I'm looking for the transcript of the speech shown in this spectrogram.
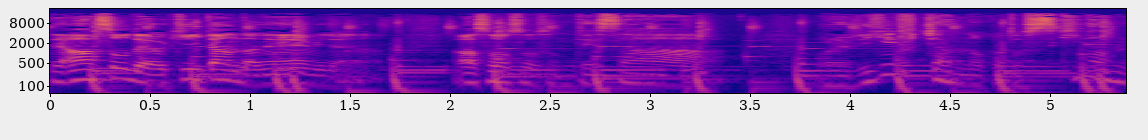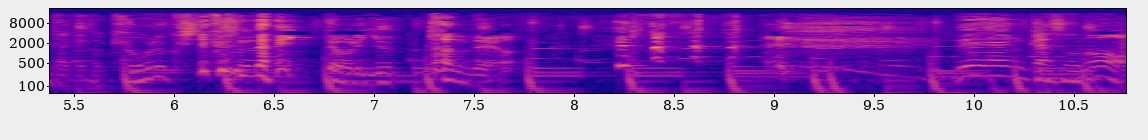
で「あそうだよ聞いたんだね」みたいな「あそうそうそうでさ俺リーフちゃんのこと好きなんだけど協力してくんない?」って俺言ったんだよ でなんかその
